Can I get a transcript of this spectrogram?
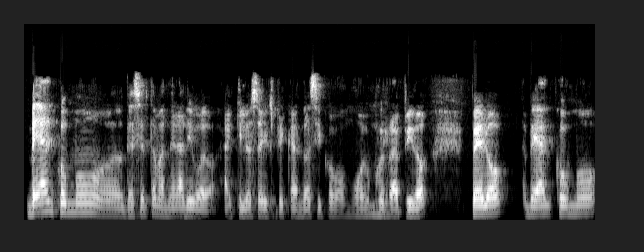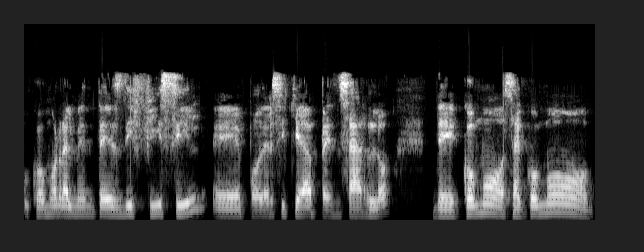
vean cómo, de cierta manera, digo, aquí lo estoy explicando así como muy, muy rápido, pero vean cómo, cómo realmente es difícil eh, poder siquiera pensarlo, de cómo, o sea, cómo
